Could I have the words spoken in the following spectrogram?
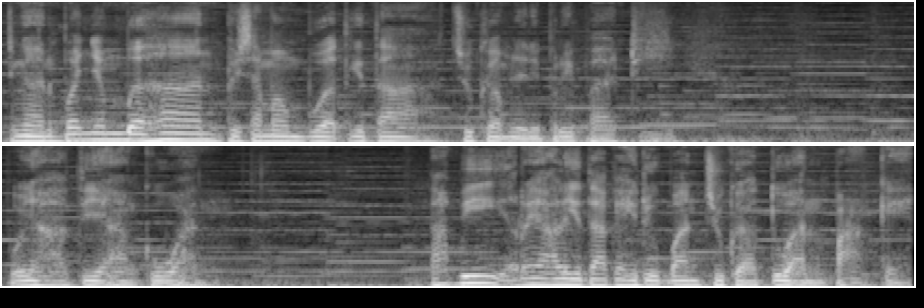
Dengan penyembahan bisa membuat kita juga menjadi pribadi punya hati yang kuat. Tapi realita kehidupan juga Tuhan pakai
